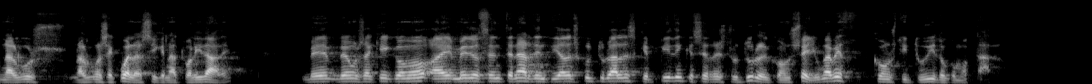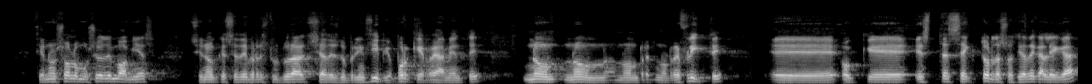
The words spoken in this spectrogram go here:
nalgúns, nalgúnas secuelas sigue na actualidade vemos aquí como hai medio centenar de entidades culturales que piden que se reestructure el Consello, unha vez constituído como tal. Que non só o Museo de Momias, senón que se debe reestructurar xa desde o principio, porque realmente non, non, non, non reflicte eh, o que este sector da sociedade galega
